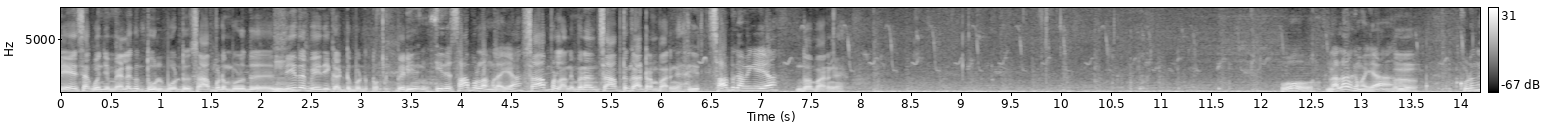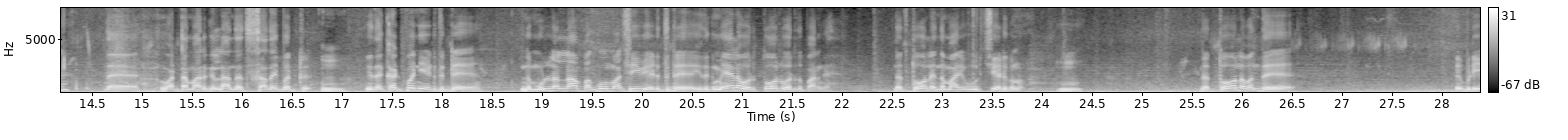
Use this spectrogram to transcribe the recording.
லேசாக கொஞ்சம் மிளகு தூள் போட்டு சாப்பிடும் பொழுது சீதபேதி கட்டுப்படுத்தும். பெரிய இது சாப்பிட்லாங்களா ஐயா? சாப்பிடலாம். இப்போ நான் சாப்பிட்டு காட்டுறேன் பாருங்க. சாப்பிட்டு காமிங்க ஐயா. இதோ பாருங்க. ஓ நல்லா இருக்கும் ஐயா? ம். கொடுங்க. இந்த வட்டமாக இருக்குல்ல அந்த சதைப்பற்று இதை கட் பண்ணி எடுத்துட்டு இந்த முள்ளெல்லாம் பக்குவமாக சீவி எடுத்துட்டு இதுக்கு மேலே ஒரு தோல் வருது பாருங்க. இந்த தோலை இந்த மாதிரி உரிச்சு எடுக்கணும். ம். இந்த தோலை வந்து இப்படி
